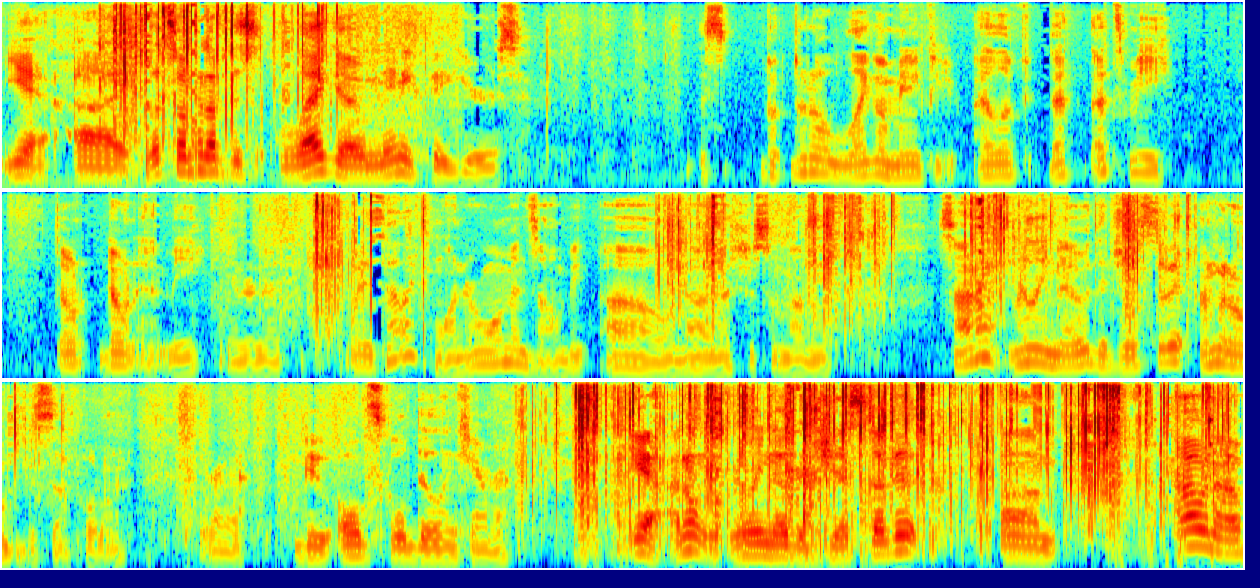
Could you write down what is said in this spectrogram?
Yeah, uh, let's open up this Lego minifigures. This old Lego minifigure. I love that. That's me. Don't don't at me, internet. Wait, is that like Wonder Woman zombie? Oh no, that's just a mummy. So I don't really know the gist of it. I'm gonna open this up. Hold on. We're gonna do old school Dylan camera. Yeah, I don't really know the gist of it. Um. Oh no.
